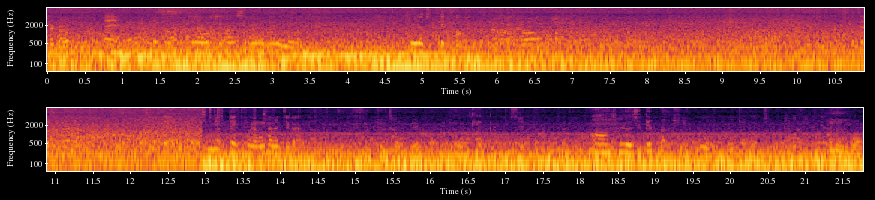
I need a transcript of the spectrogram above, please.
할까요? 졸려 죽겠다. 16대 9 영상을 찍어야 돼. 괜찮은데? 어, 졸려 죽겠다. 오늘 뭐?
